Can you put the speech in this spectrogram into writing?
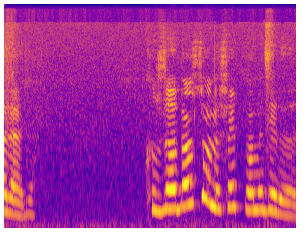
Herhalde. Kızlardan sonra hep bana geliyor.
